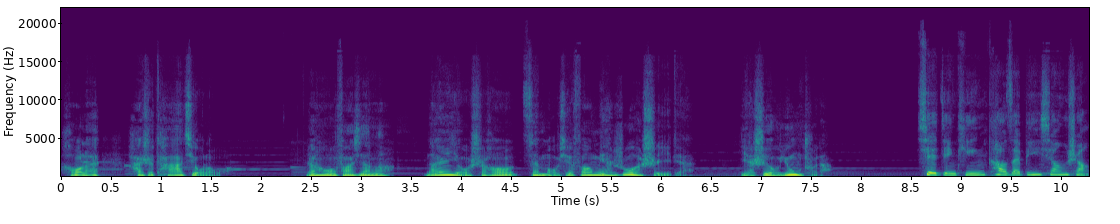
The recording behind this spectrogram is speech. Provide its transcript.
后来还是他救了我。”然后我发现了，男人有时候在某些方面弱势一点，也是有用处的。谢景亭靠在冰箱上，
